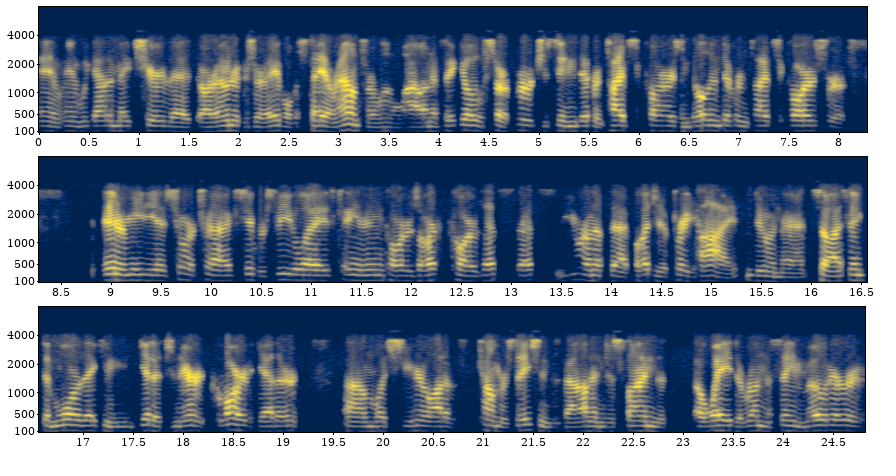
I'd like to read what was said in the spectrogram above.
and, and we got to make sure that our owners are able to stay around for a little while. And if they go start purchasing different types of cars and building different types of cars for intermediate, short tracks, super speedways, K&N cars, ARCA cars, that's that's you run up that budget pretty high doing that. So I think the more they can get a generic car together, um, which you hear a lot of conversations about, and just find the, a way to run the same motor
